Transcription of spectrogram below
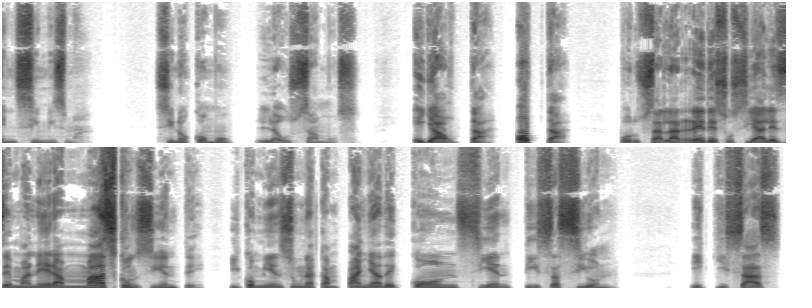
en sí misma, sino cómo la usamos. Ella opta, opta por usar las redes sociales de manera más consciente y comienza una campaña de concientización. Y quizás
